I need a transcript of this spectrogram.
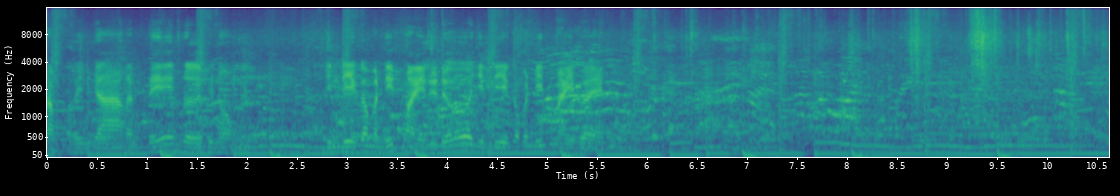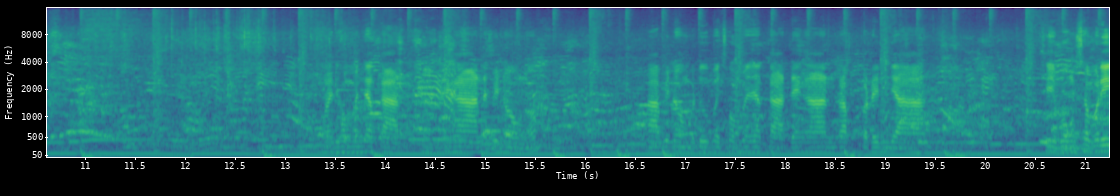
รับปริญญากันเต็มเลยพี่น้องเนี่ยยินดีกับบัณฑิตใหม่ด้วยเด้อยินดีกับบัณฑิตใหม่ด้วยมาชมบรรยากาศในงานนะพี่น้องเนาะพาพี่น้องมาดูมาชมบรรยากาศในงานรับปริญญาที่วงชวริ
